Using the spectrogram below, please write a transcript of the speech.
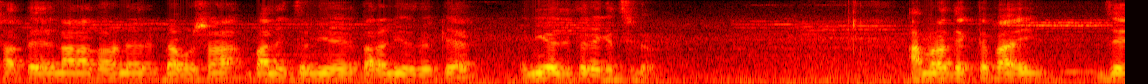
সাথে নানা ধরনের ব্যবসা বাণিজ্য নিয়ে তারা নিজেদেরকে নিয়োজিত রেখেছিল। আমরা দেখতে পাই যে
